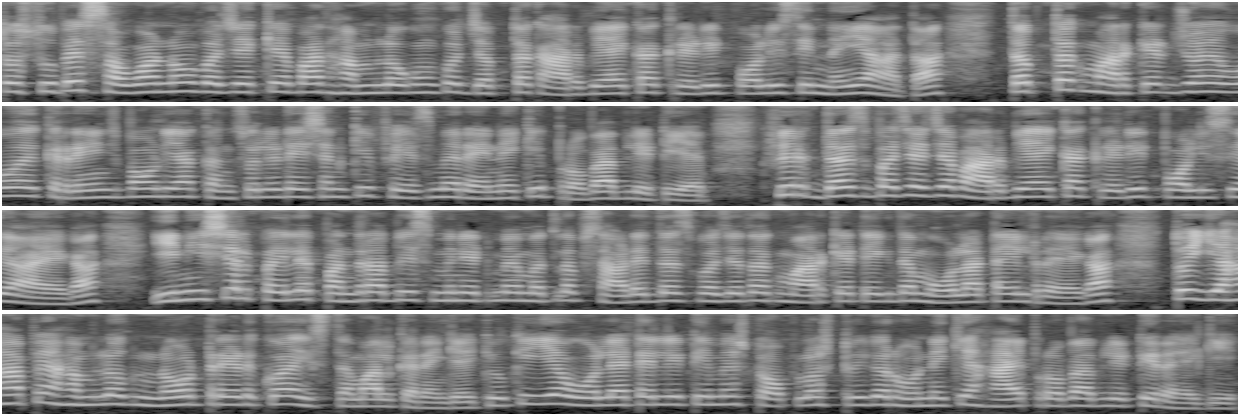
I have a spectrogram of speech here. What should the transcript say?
तो सुबह सवा नौ बजे के बाद हम लोगों को जब तक आरबीआई का क्रेडिट पॉलिसी नहीं आता तब तक मार्केट जो है वो एक रेंज बाउंड या कंसोलिडेशन की फ़ेज़ में रहने की प्रोबेबिलिटी है। फिर दस बजे जब आरबीआई का क्रेडिट पॉलिसी आएगा इनिशियल पहले 15-20 मिनट में मतलब साढ़े दस बजे तक मार्केट एकदम ओलाटाइल रहेगा। तो यहाँ पे हम लोग नो ट्रेड का इस्तेमाल करेंगे, क्योंकि ये ओलाटिलिटी में स्टॉप लॉस ट्रिगर होने की हाई प्रोबेबिलिटी रहेगी।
